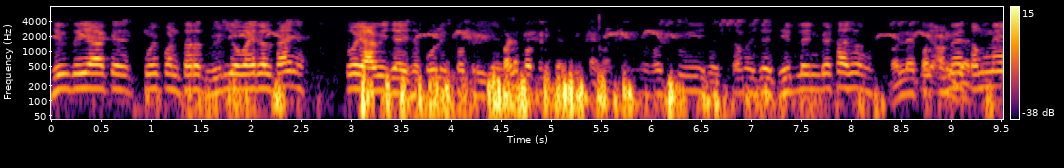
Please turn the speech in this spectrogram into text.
જીવ દયા કે કોઈ પણ તરત વીડિયો વાયરલ થાય ને તોય આવી જાય છે પોલીસ પકડી જાય ભલે પકડી જતી કઈ વાત નહીં. વસ્તુ એ છે તમે જે જીદ લઈને બેઠા છો ને ભલે અમે તમને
